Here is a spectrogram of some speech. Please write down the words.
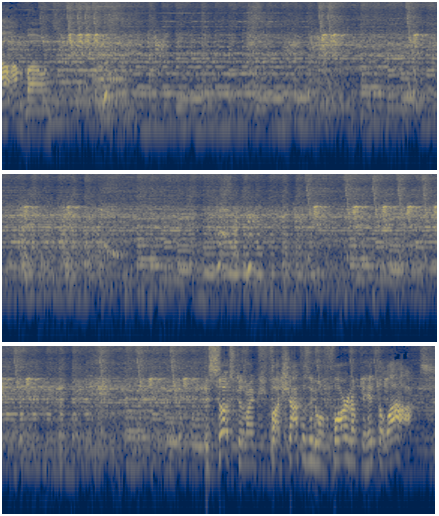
Well, I'm boned. This sucks because my shot doesn't go far enough to hit the locks.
